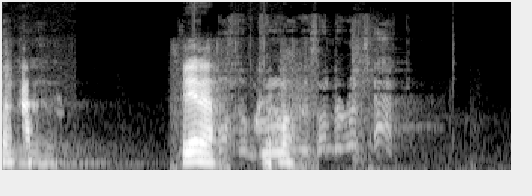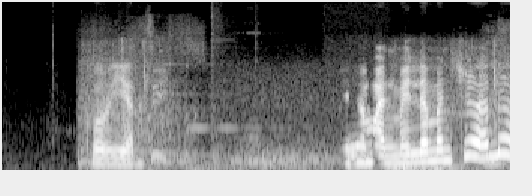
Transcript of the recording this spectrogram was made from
Saan ka? Ayan na. Ano mo? Courier. May laman, may laman siya, ala.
